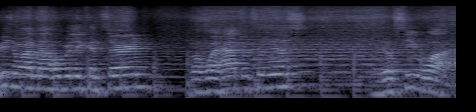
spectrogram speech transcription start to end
The reason why I'm not overly concerned about what happens to this, you'll see why.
